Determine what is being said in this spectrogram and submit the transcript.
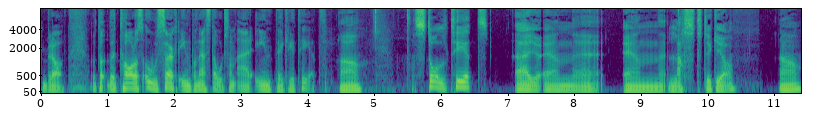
Bra. Det tar oss osökt in på nästa ord som är integritet. Ja. Stolthet är ju en, eh, en last tycker jag. Ja.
